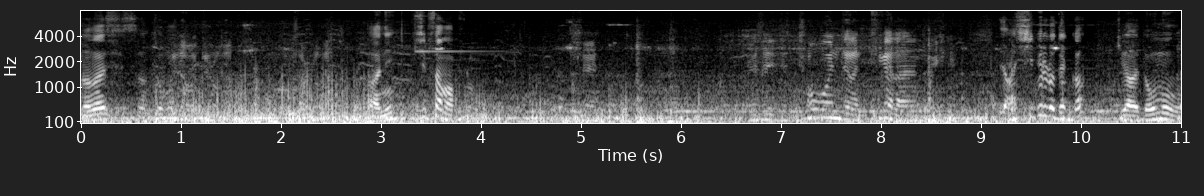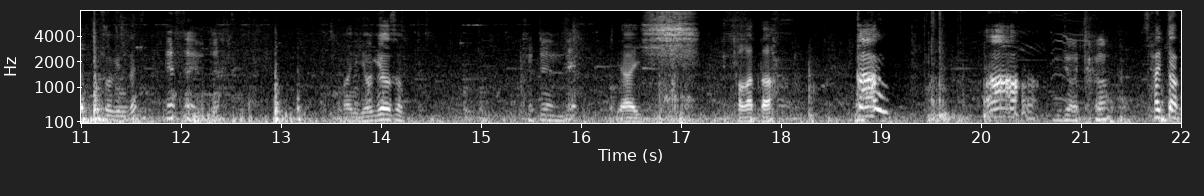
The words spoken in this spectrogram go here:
넌 할 수 있어 조금 어디로 가? 저로 가? 아니 13 앞으로 네. 그래서 이제 초보인들은 티가 나는 거지. 야 11로 될까? 야 너무 저긴데? 뗐어요, 일단. 아니 여기 와서 좋대는데? 야 이씨 박았다 깡! 아 이제 어떡하? 살짝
